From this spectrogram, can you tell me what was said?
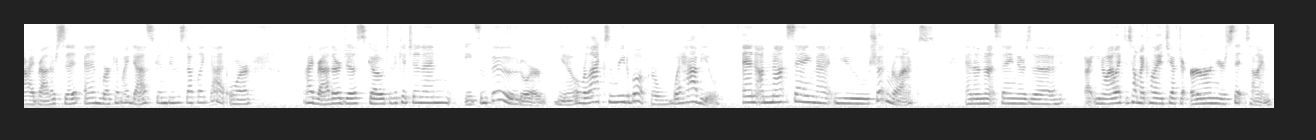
I'd rather sit and work at my desk and do stuff like that. Or I'd rather just go to the kitchen and eat some food or, you know, relax and read a book or what have you. And I'm not saying that you shouldn't relax. And I'm not saying there's a, you know, I like to tell my clients you have to earn your sit time.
